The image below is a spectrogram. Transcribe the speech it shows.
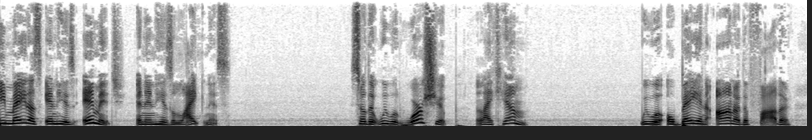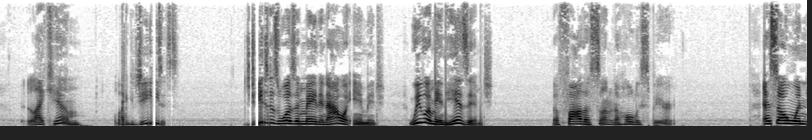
He made us in his image and in his likeness so that we would worship like him. We will obey and honor the Father like him, like Jesus. Jesus wasn't made in our image. We were made in his image. The Father, Son, and the Holy Spirit. And so when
